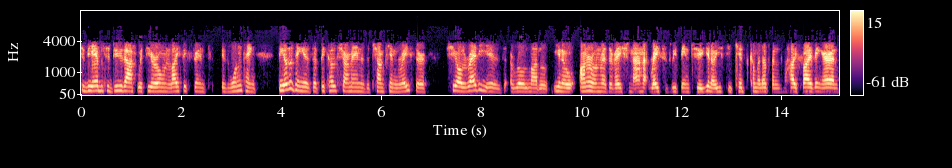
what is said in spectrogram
to be able to do that with your own life experience is one thing. The other thing is that because Charmaine is a champion racer, she already is a role model, you know, on her own reservation and at races we've been to, you know, you see kids coming up and high fiving her and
